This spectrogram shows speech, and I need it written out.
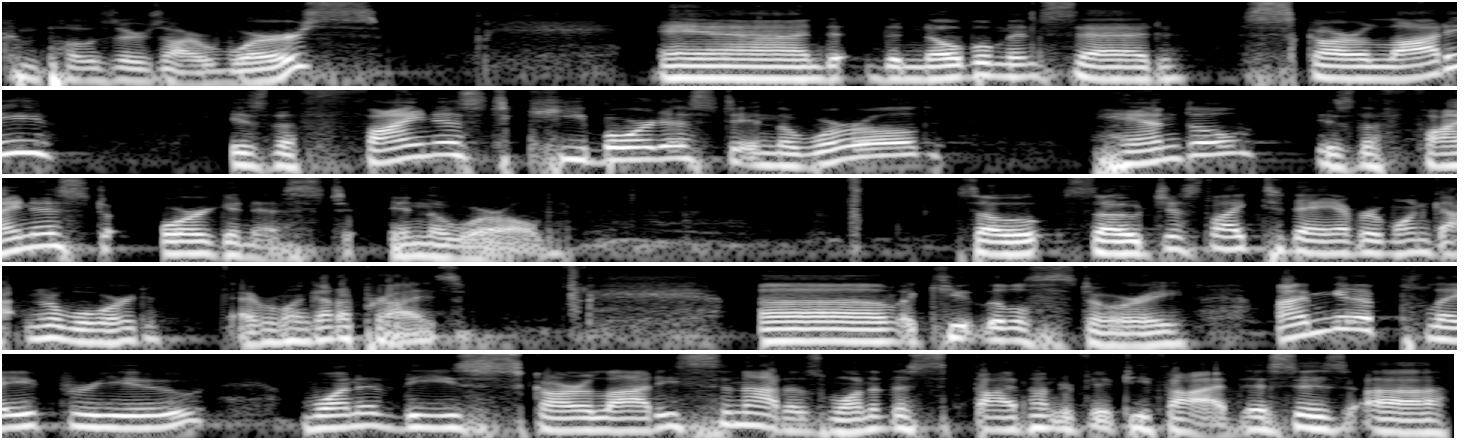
composers are worse. And the nobleman said, Scarlatti is the finest keyboardist in the world. Handel is the finest organist in the world. So, so just like today, everyone got an award, everyone got a prize. Um, a cute little story. I'm going to play for you one of these Scarlatti sonatas, one of the 555. This is a,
